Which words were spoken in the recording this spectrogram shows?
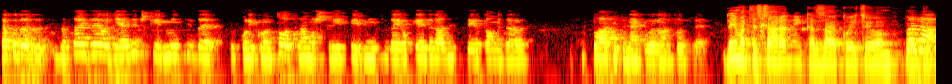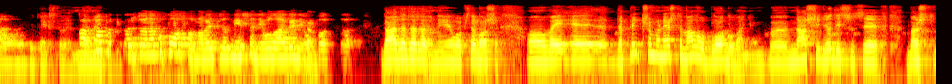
Tako da za taj deo jezički mislim da je, ukoliko vam to samo škripi, mislim da je ok da razmislite i o tome da platite nekoga da vam to sve. Da imate saradnika za koji će vam pa da. tekstove. Pa kako ti kažeš, to je onako poslovno već razmišljanje, ulaganje da. u posao. Da, da, da, da, nije uopšte loše. Ovaj, e, da pričamo nešto malo o blogovanju. Naši ljudi su se baš, e,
